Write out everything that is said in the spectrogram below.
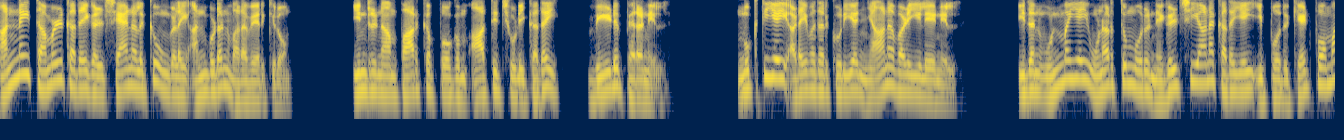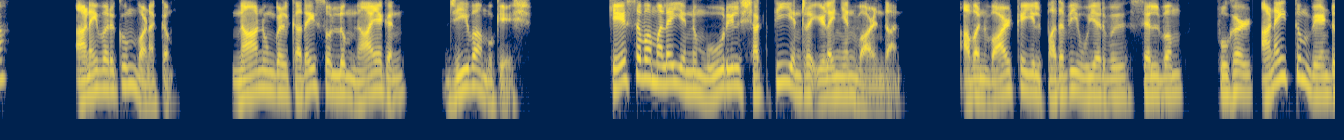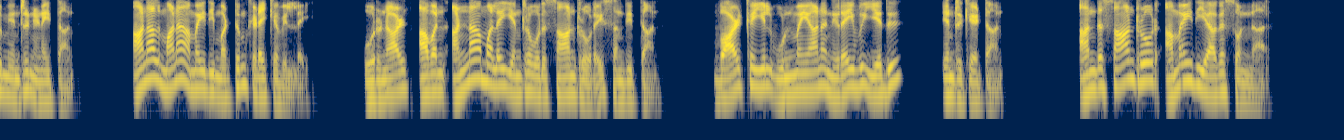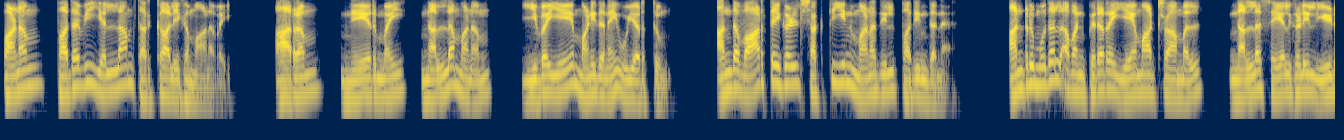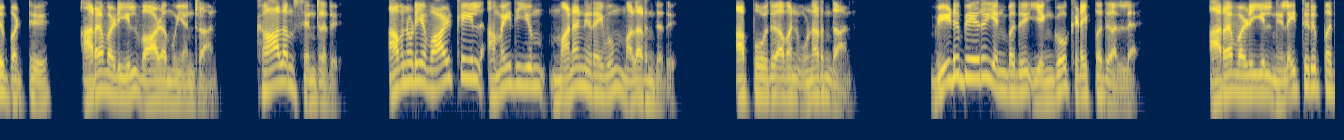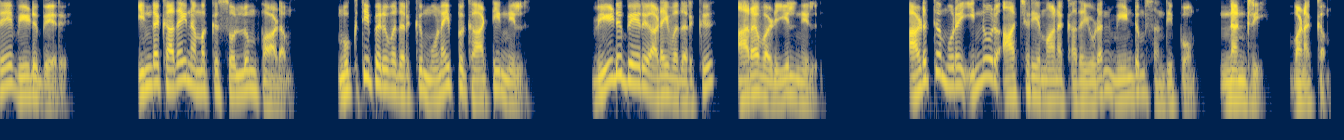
அன்னை தமிழ் கதைகள் சேனலுக்கு உங்களை அன்புடன் வரவேற்கிறோம். இன்று நாம் பார்க்கப் போகும் ஆத்திச்சூடி கதை வீடு பெறனில். முக்தியை அடைவதற்குரிய ஞான வழியிலேனில் இதன் உண்மையை உணர்த்தும் ஒரு நெகிழ்ச்சியான கதையை இப்போது கேட்போமா? அனைவருக்கும் வணக்கம். நான் உங்கள் கதை சொல்லும் நாயகன் ஜீவா முகேஷ். கேசவமலை என்னும் ஊரில் சக்தி என்ற இளைஞன் வாழ்ந்தான். அவன் வாழ்க்கையில் பதவி உயர்வு செல்வம் புகழ் அனைத்தும் வேண்டும் என்று நினைத்தான். ஆனால் மன அமைதி மட்டும் கிடைக்கவில்லை. ஒருநாள் அவன் அண்ணாமலை என்ற ஒரு சான்றோரை சந்தித்தான். வாழ்க்கையில் உண்மையான நிறைவு எது? என்று கேட்டான். அந்த சான்றோர் அமைதியாக சொன்னார். பணம் பதவி எல்லாம் தற்காலிகமானவை. அறம் நேர்மை நல்ல மனம் இவையே மனிதனை உயர்த்தும். அந்த வார்த்தைகள் சக்தியின் மனதில் பதிந்தன. அன்று முதல் அவன் பிறரை ஏமாற்றாமல் நல்ல செயல்களில் ஈடுபட்டு அறவழியில் வாழ முயன்றான். காலம் சென்றது. அவனுடைய வாழ்க்கையில் அமைதியும் மனநிறைவும் மலர்ந்தது. அப்போது அவன் உணர்ந்தான். வீடுபேறு என்பது எங்கோ கிடைப்பது அல்ல. அறவழியில் நிலைத்திருப்பதே வீடுபேறு இந்த கதை நமக்கு சொல்லும் பாடம். முக்தி பெறுவதற்கு முனைப்பு காட்டி நில். வீடுபேறு அடைவதற்கு அறவழியில் நில். அடுத்த முறை இன்னொரு ஆச்சரியமான கதையுடன் மீண்டும் சந்திப்போம். நன்றி. வணக்கம்.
